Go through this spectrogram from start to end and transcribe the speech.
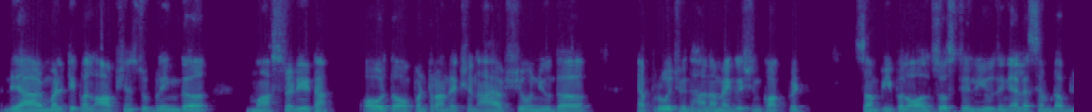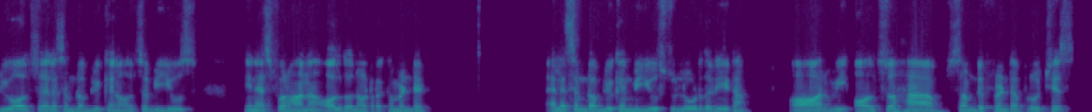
There are multiple options to bring the master data or the open transaction. I have shown you the approach with HANA Migration Cockpit. Some people also still using LSMW also. LSMW can also be used in S4HANA, although not recommended. LSMW can be used to load the data. Or we also have some different approaches.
